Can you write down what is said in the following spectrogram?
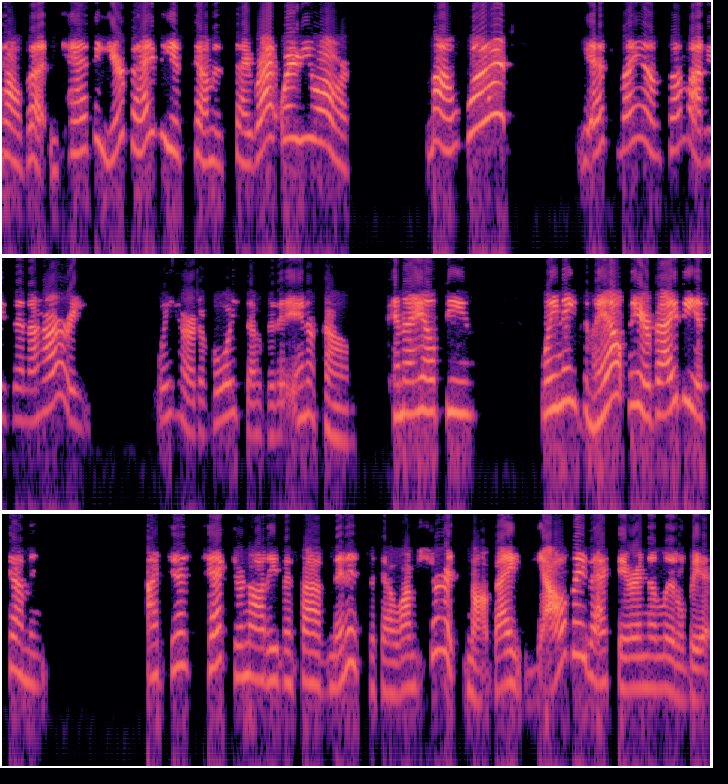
call button. Kathy, your baby is coming. Stay right where you are. My what? Yes, ma'am. Somebody's in a hurry. We heard a voice over the intercom. Can I help you? We need some help here. Baby is coming. I just checked her not even five minutes ago. I'm sure it's not baby. I'll be back there in a little bit.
